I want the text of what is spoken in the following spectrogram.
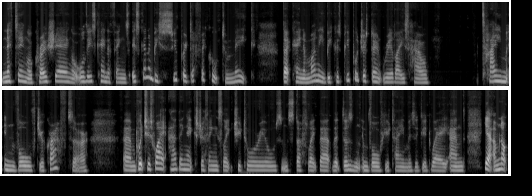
knitting or crocheting or all these kind of things, it's going to be super difficult to make that kind of money because people just don't realize how time involved your crafts are. Um, which is why adding extra things like tutorials and stuff like that that doesn't involve your time is a good way. And yeah, I'm not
